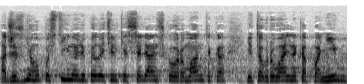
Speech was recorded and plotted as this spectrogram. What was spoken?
адже з нього постійно ліпили тільки селянського романтика і таврувальника панів,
